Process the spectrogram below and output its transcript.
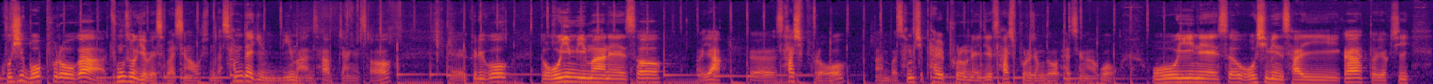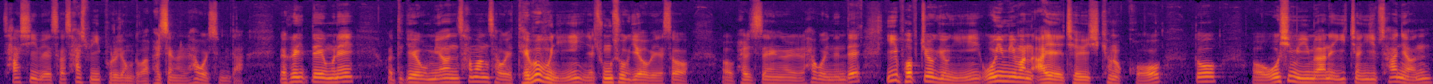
95%가 중소기업에서 발생하고 있습니다. 300인 미만 사업장에서 예, 그리고 또 5인 미만에서 약 어, 40%, 뭐38% 내지 40% 정도가 발생하고 5인에서 50인 사이가 또 역시 40에서 42% 정도가 발생을 하고 있습니다. 그러니까 그렇기 때문에 어떻게 보면 사망 사고의 대부분이 중소기업에서 어, 발생을 하고 있는데 이 법 적용이 5인 미만 아예 제외시켜 놓고 또 어, 50 미만은 2024년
